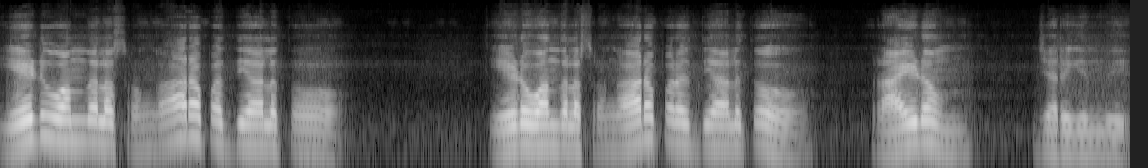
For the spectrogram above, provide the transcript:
ఏడు వందల శృంగార పద్యాలతో ఏడు వందల శృంగార పద్యాలతో రాయడం జరిగింది.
